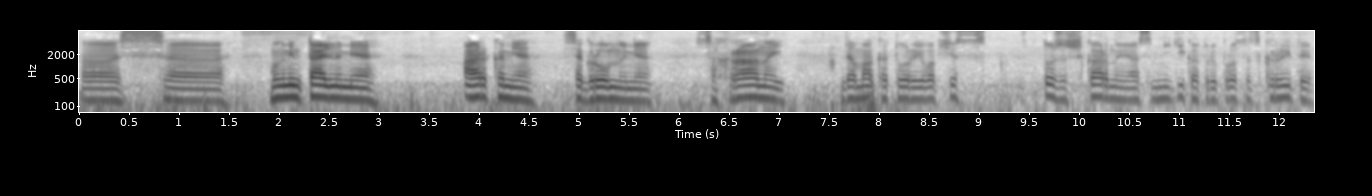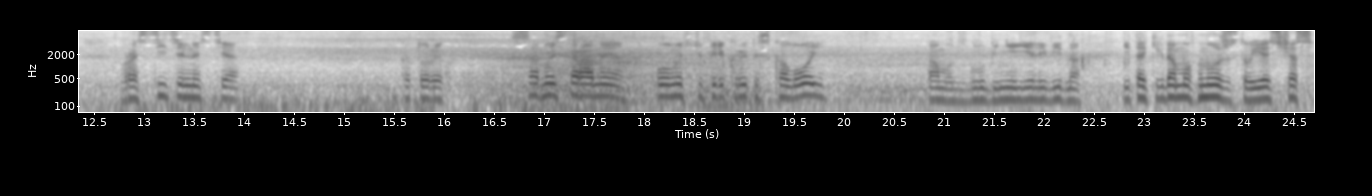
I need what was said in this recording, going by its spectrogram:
э, с э, монументальными арками, с огромными, с охраной. Дома, которые вообще с, тоже шикарные, особняки, которые просто скрыты в растительности, которых с одной стороны полностью перекрыты скалой, там вот в глубине еле видно. И таких домов множество. Я сейчас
